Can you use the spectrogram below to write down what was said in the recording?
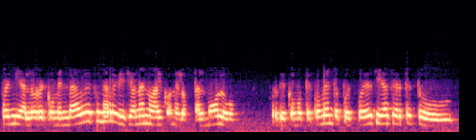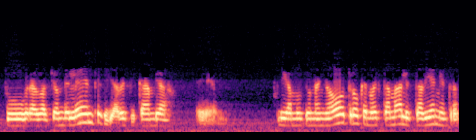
pues mira, lo recomendado es una revisión anual con el oftalmólogo porque como te comento, pues puedes ir a hacerte tu, tu graduación de lentes y ya ves si cambia eh, digamos, de un año a otro, que no está mal, está bien, mientras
